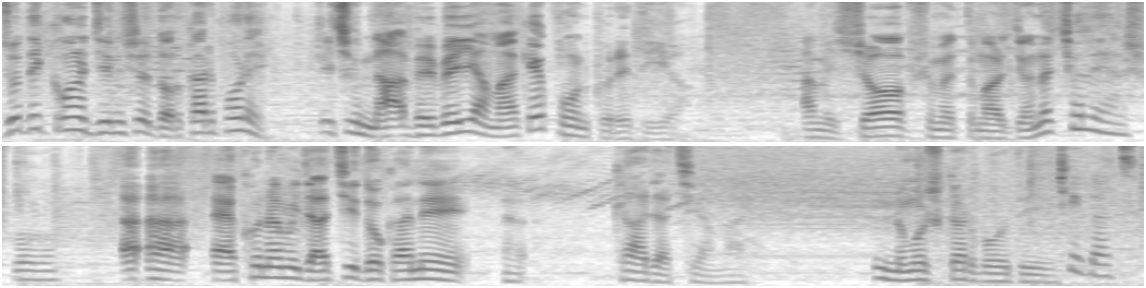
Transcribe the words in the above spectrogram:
যদি কোনো জিনিসের দরকার পড়ে, কিছু না ভেবেই আমাকে ফোন করে দিও। আমি সব সময় তোমার জন্য চলে আসব। এখন আমি যাচ্ছি দোকানে। কাজ আছে আমার। নমস্কার, বৌদি। ঠিক আছে।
